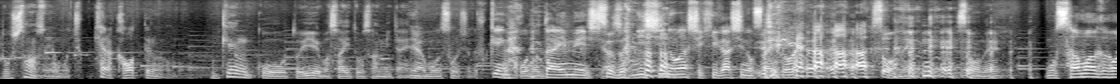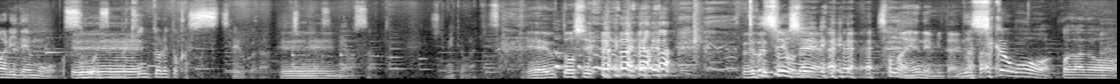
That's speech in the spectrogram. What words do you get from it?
どうしたんですか？もうちょキャラ変わってるのも不健康といえば斉藤さんみたいな。いやもうそうでしょ。不健康の代名詞 西の足東の斉藤 そうね。ね。そうね。もう様変わりでもうすごいです、えー、筋トレとかしてるから、えー、宮本さんとちょっと見てもらっていいですか？えー、鬱陶しい。鬱陶しいよね。そんなんええねみたいな。しかもこのあの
